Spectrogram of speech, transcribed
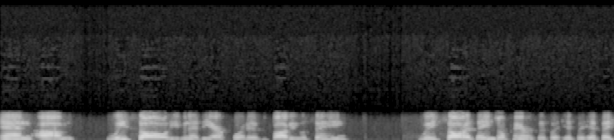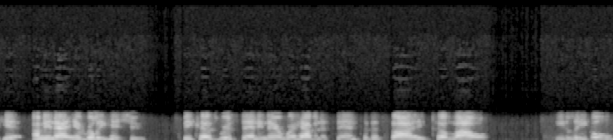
and um, we saw even at the airport, as Bobby was saying, we saw as angel parents, it's a it's a it's a hit. I mean, that it really hits you because we're standing there, we're having to stand to the side to allow illegal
